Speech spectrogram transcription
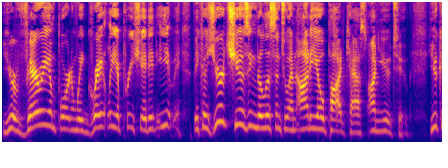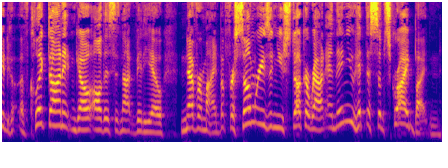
you're very important. We greatly appreciate it because you're choosing to listen to an audio podcast on YouTube. You could have clicked on it and go, oh, this is not video. Never mind. But for some reason, you stuck around and then you hit the subscribe button.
